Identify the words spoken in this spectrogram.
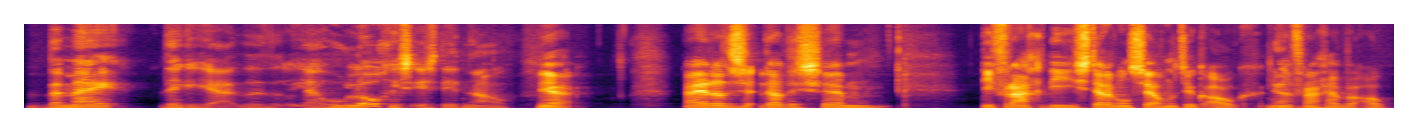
Bij mij denk ik, ja, ja, hoe logisch is dit nou? Ja, nou ja, dat is, dat is um, die vraag die stellen we onszelf natuurlijk ook. Ja. Die vraag hebben we ook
